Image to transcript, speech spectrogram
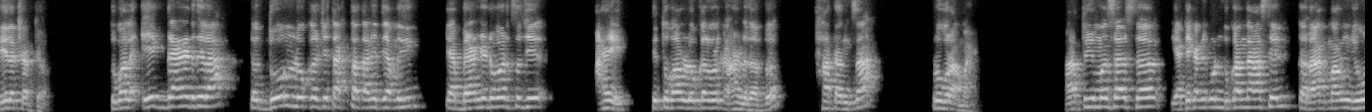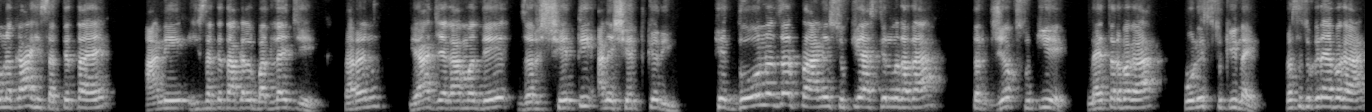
हे लक्षात ठेवा. तुम्हाला एक ब्रँडेड दिला तर दोन लोकलचे टाकतात आणि त्यामध्ये त्या ब्रँडेडवरचं जे आहे ते तुम्हाला लोकलवर काढलं जातं. हा त्यांचा प्रोग्राम आहे. आता तुम्ही म्हणसाल सर या ठिकाणी कोण दुकानदार असेल तर राग मारून घेऊ नका. ही सत्यता आहे आणि ही सत्यता आपल्याला बदलायची कारण या जगामध्ये जर शेती आणि शेतकरी हे दोन जर प्राणी सुखी असतील ना दादा तर जग सुखी आहे. नाहीतर बघा कोणीच सुखी नाही. कसं सुखी नाही बघा?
